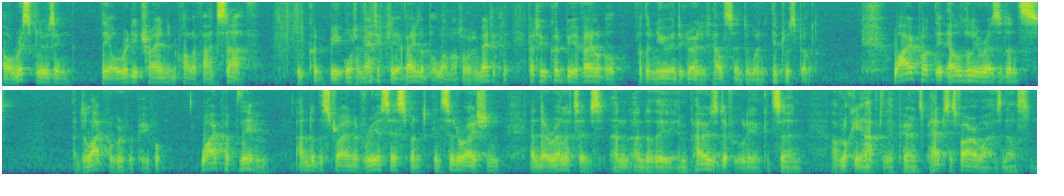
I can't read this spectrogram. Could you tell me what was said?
or risk losing the already trained and qualified staff who could be automatically available, well, not automatically, but who could be available for the new integrated health centre when it was built? Why put the elderly residents, a delightful group of people, why put them under the strain of reassessment, consideration, and their relatives and under the imposed difficulty and concern of looking after their parents, perhaps as far away as Nelson.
